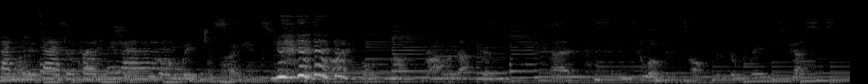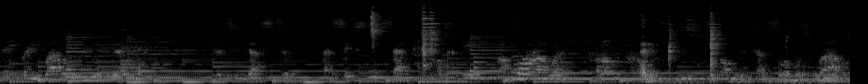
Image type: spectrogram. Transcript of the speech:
ฝันดีจ้าทุกคนบ๊ายบาย That doesn't uh, seem too over the top, but the wind gusts may very well be or will be. Could see gusts of uh, 60, 70, possibly 80 miles per hour along the coast. We see stronger gusts as well.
